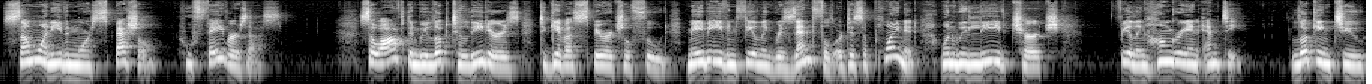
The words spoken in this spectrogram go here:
Someone even more special who favors us? So often we look to leaders to give us spiritual food, maybe even feeling resentful or disappointed when we leave church feeling hungry and empty, looking to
